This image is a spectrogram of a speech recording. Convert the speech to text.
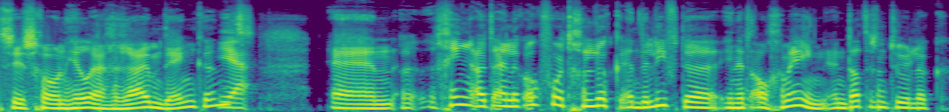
Ze is gewoon heel erg ruimdenkend. Ja. En eh, ging uiteindelijk ook voor het geluk en de liefde in het algemeen. En dat is natuurlijk,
